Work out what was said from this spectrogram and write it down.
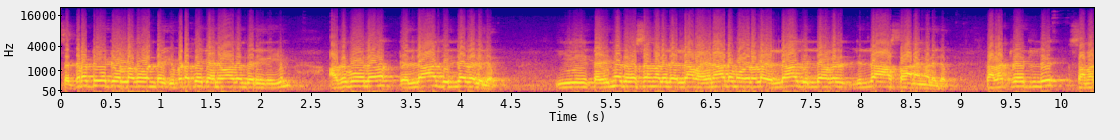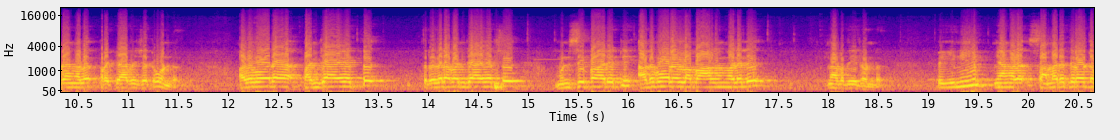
സെക്രട്ടേറിയറ്റ് ഉള്ളതുകൊണ്ട് ഇവിടത്തേക്ക് അനുവാദം തരികയും അതുപോലെ എല്ലാ ജില്ലകളിലും ഈ കഴിഞ്ഞ ദിവസങ്ങളിലെല്ലാം വയനാട് മുതലുള്ള എല്ലാ ജില്ലകൾ ജില്ലാ ആസ്ഥാനങ്ങളിലും കളക്ട്രേറ്റിൽ സമരങ്ങൾ പ്രഖ്യാപിച്ചിട്ടുമുണ്ട്. അതുപോലെ പഞ്ചായത്ത് ത്രിതല പഞ്ചായത്ത് മുനിസിപ്പാലിറ്റി അതുപോലുള്ള ഭാഗങ്ങളിൽ നടത്തിയിട്ടുണ്ട്. ഇനിയും ഞങ്ങൾ സമരത്തിലോട്ട്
